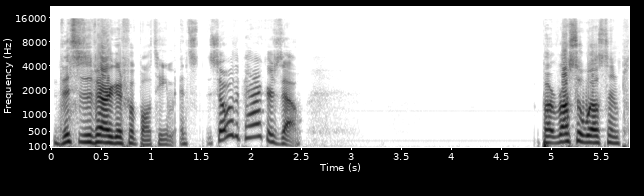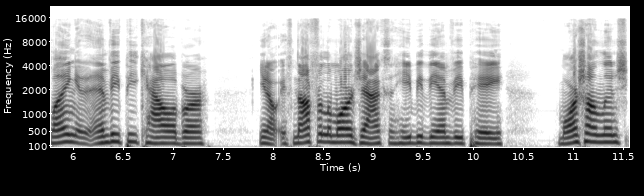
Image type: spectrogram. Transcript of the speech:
This is a very good football team, and so are the Packers though. But Russell Wilson playing at an MVP caliber, you know, if not for Lamar Jackson, he'd be the MVP. Marshawn Lynch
